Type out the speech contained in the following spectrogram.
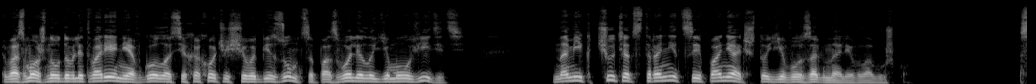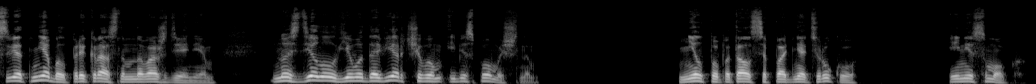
Возможно, удовлетворение в голосе хохочущего безумца позволило ему увидеть, на миг чуть отстраниться и понять, что его загнали в ловушку. Свет не был прекрасным наваждением, но сделал его доверчивым и беспомощным. Нил попытался поднять руку и не смог.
